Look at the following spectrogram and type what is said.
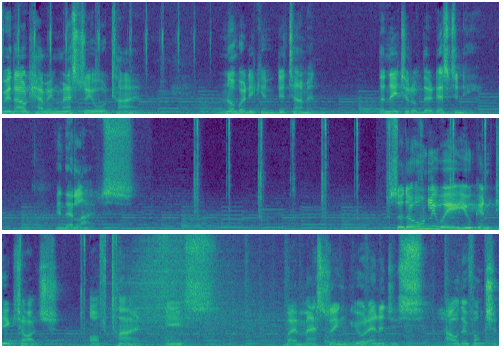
without having mastery over time, nobody can determine the nature of their destiny in their lives. So the only way you can take charge of time is by mastering your energies, how they function.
